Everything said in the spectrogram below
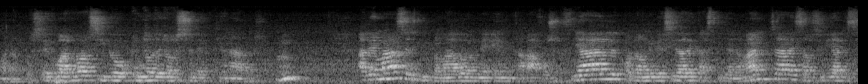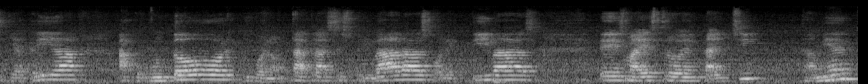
bueno, pues Eduardo ha sido uno de los seleccionados. Además es diplomado en, trabajo social por la Universidad de Castilla-La Mancha, es auxiliar de psiquiatría, acupuntor y bueno, da clases privadas, colectivas, es maestro en Tai Chi también,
